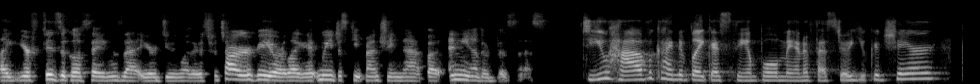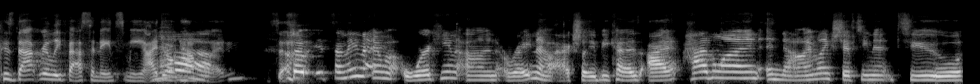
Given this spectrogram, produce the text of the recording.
like your physical things that you're doing, whether it's photography or like we just keep mentioning that, but any other business do you have kind of like a sample manifesto you could share? Because that really fascinates me. I yeah. don't have one. So. so it's something that I'm working on right now, actually, because I had one and now I'm like shifting it to,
